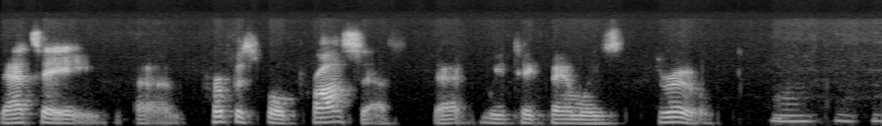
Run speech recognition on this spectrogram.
that's a uh, purposeful process that we take families through. Mm-hmm.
